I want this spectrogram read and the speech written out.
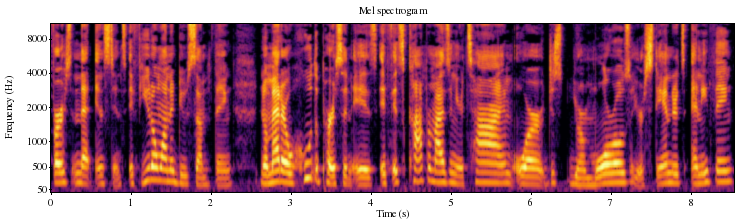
first in that instance. If you don't want to do something, no matter who the person is, if it's compromising your time or just your morals or your standards, anything,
